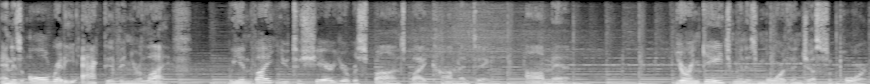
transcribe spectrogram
and is already active in your life. We invite you to share your response by commenting, Amen. Your engagement is more than just support,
